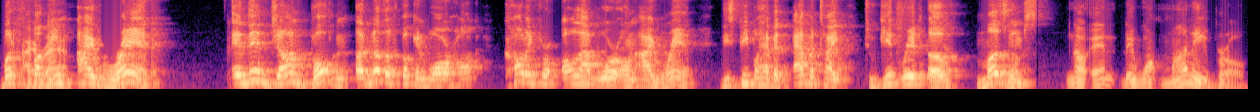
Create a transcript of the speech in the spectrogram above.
but fucking Iran. And then John Bolton, another fucking war hawk, calling for all-out war on Iran. These people have an appetite to get rid of Muslims. No, and they want money, bro.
